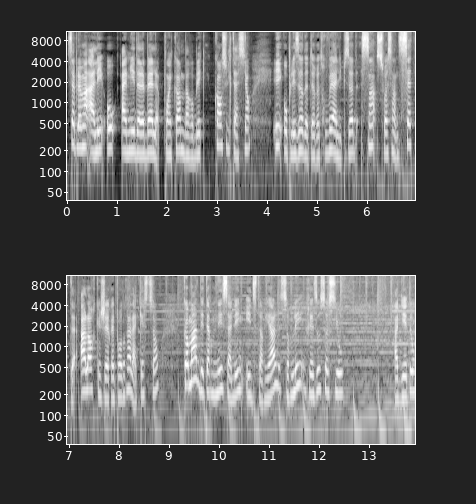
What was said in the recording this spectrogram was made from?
Simplement aller au amierdelabel.com baroblique consultation et au plaisir de te retrouver à l'épisode 167 alors que je répondrai à la question comment déterminer sa ligne éditoriale sur les réseaux sociaux? À bientôt!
